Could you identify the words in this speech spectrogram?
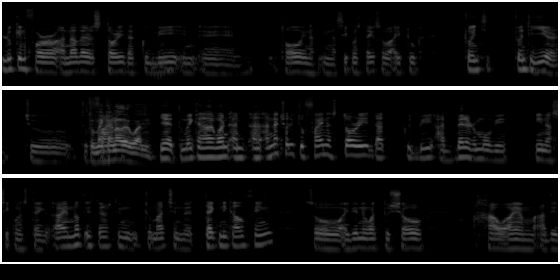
looking for another story that could be Mm-hmm. in um told in a, in a sequence take. So I took 20, 20 years to to, To make another one. Yeah, to make another one, and, and and actually to find a story that could be a better movie in a sequence take. I'm not interested in too much in the technical thing, so I didn't want to show how I am at the,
